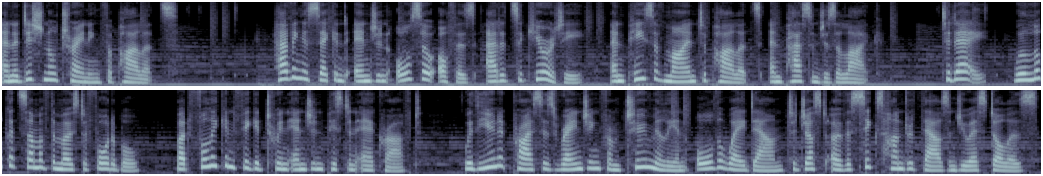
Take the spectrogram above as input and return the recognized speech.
and additional training for pilots. Having a second engine also offers added security and peace of mind to pilots and passengers alike. Today, we'll look at some of the most affordable, but fully configured twin-engine piston aircraft, with unit prices ranging from 2 million all the way down to just over 600,000 US dollars,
